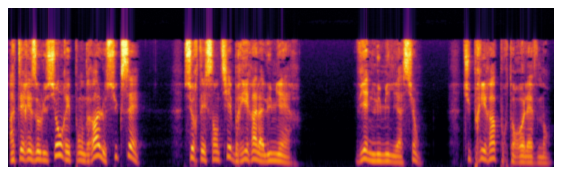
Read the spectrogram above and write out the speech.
À tes résolutions répondra le succès. Sur tes sentiers brillera la lumière. Vienne l'humiliation. Tu prieras pour ton relèvement.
